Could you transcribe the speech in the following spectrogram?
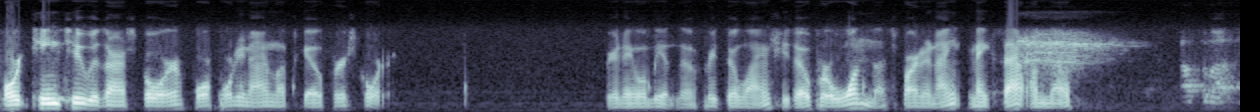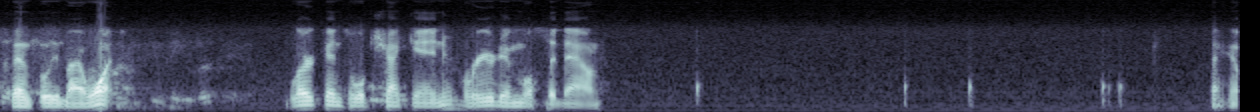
14-2 is our score. 4.49 left to go first quarter. Fearday will be at the free throw line. She's 0 for 1 thus far tonight. Makes that one, though. Sends the lead by one. Lurkins will check in. Reardon will sit down. Second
